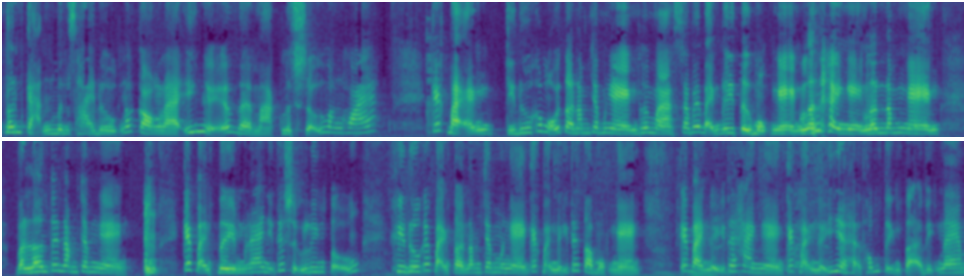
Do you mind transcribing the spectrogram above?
bên cạnh mình xài được nó còn là ý nghĩa về mặt lịch sử văn hóa các bạn chỉ đưa có mỗi tờ 500 ngàn thôi mà, sao mấy bạn đi từ 1 ngàn lên 2 ngàn, lên 5 ngàn và lên tới 500 ngàn? Các bạn tìm ra những cái sự liên tưởng. Khi đưa các bạn tờ 500 ngàn, các bạn nghĩ tới tờ 1 ngàn, các bạn nghĩ tới 2 ngàn, các bạn nghĩ về hệ thống tiền tệ Việt Nam.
